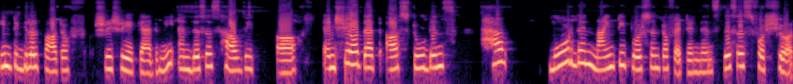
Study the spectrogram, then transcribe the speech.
integral part of Sri Sri Academy, and this is how we uh, ensure that our students have more than 90% of attendance. This is for sure.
